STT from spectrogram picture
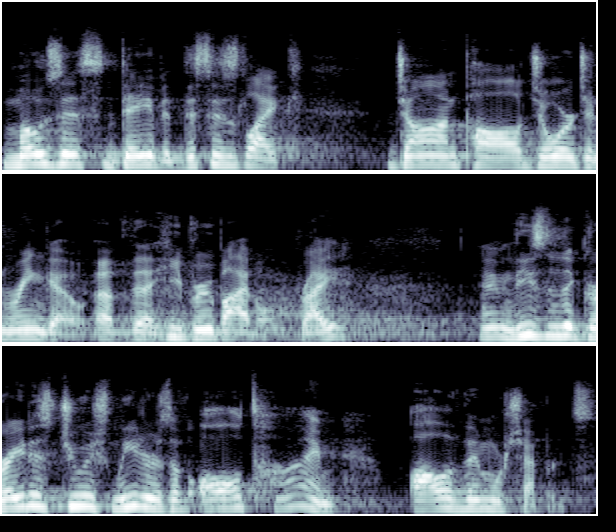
Moses, David. This is like John, Paul, George, and Ringo of the Hebrew Bible, right? I mean, these are the greatest Jewish leaders of all time. All of them were shepherds.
